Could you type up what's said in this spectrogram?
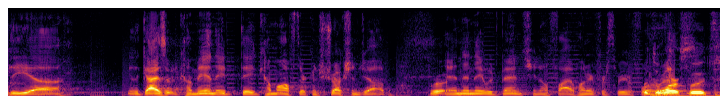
the uh, you know, the guys that would come in, they'd, they'd come off their construction job Right. And then they would bench, you know, 500 for three or four. With the reps. work boots.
